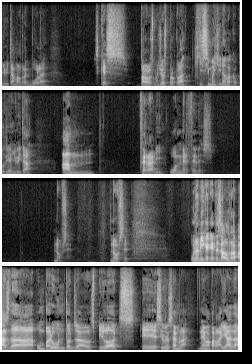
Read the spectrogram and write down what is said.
lluitar amb el Red Bull, eh? És que és paraules majors, però clar, qui s'imaginava que podrien lluitar amb Ferrari o amb Mercedes? No ho sé. No ho sé. Una mica aquest és el repàs de un per un, tots els pilots. Eh, si us sembla, anem a parlar ja de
